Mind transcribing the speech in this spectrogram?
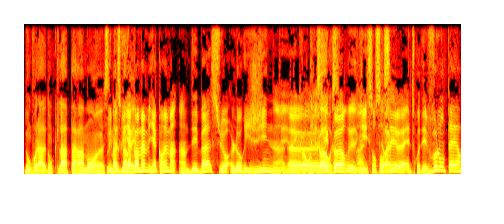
Donc voilà, donc là apparemment, euh, c'est Oui, mal parce qu'il y a quand même, il y a quand même un, un débat sur l'origine Des- des euh, corps, des des corps euh, qui Ouais, sont censés vrai. euh, être des volontaires.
